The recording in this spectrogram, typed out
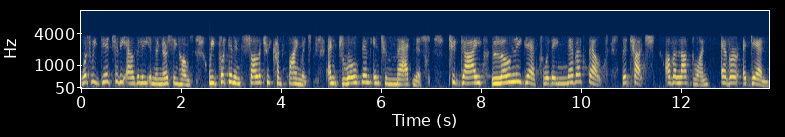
What we did to the elderly in the nursing homes, we put them in solitary confinement and drove them into madness to die lonely deaths where they never felt the touch of a loved one ever again.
